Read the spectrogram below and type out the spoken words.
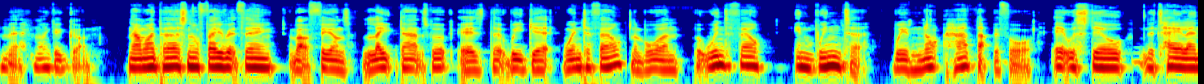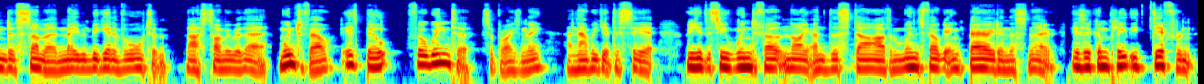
my good God. Now, my personal favourite thing about Theon's late dance book is that we get Winterfell, number one, but Winterfell in winter. We've not had that before. It was still the tail end of summer, maybe beginning of autumn, last time we were there. Winterfell is built for winter, surprisingly, and now we get to see it. We get to see Winterfell at night under the stars and Winterfell getting buried in the snow. It's a completely different,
